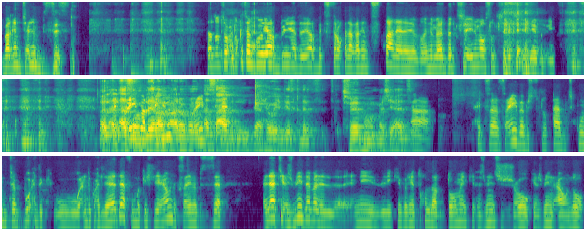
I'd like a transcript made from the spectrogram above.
باغي نتعلم بزز. واحد الوقيتة نقول يا ربي يا ربي تستر وقيلا غادي نتسطان أنا ما درتش أنا ما وصلتش لك الشيء اللي بغيت. ال assembly راه معروفه أصعب الحوايج اللي تقدر تفهمهم ماشي؟ عاد آه. حيت صعيبة باش تلقى تكون أنت بوحدك وعندك واحد الهدف وما كاينش اللي يعاونك صعيبة بزاف. علاش تيعجبني دابا يعني اللي كيبغي يدخل لهذا ال domaine كيعجبني نشجعوه كيعجبني نعاونوه.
